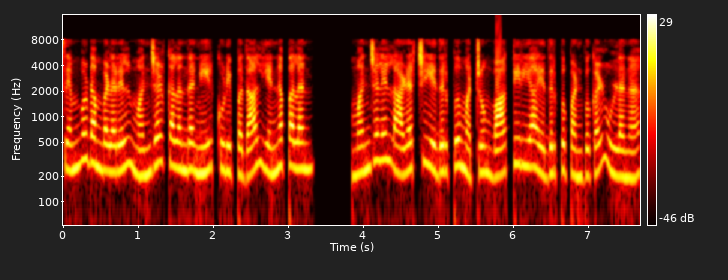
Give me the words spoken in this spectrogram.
செம்பு டம்பளரில் மஞ்சள் கலந்த நீர் குடிப்பதால் என்ன பலன்? மஞ்சளில் அழற்சி எதிர்ப்பு மற்றும் பாக்டீரியா எதிர்ப்பு பண்புகள் உள்ளன.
